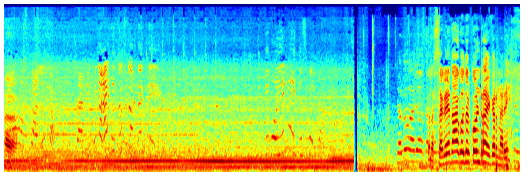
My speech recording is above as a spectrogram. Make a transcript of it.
हा. चला सगळ्यात अगोदर कोण ट्राय करणार आहे?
